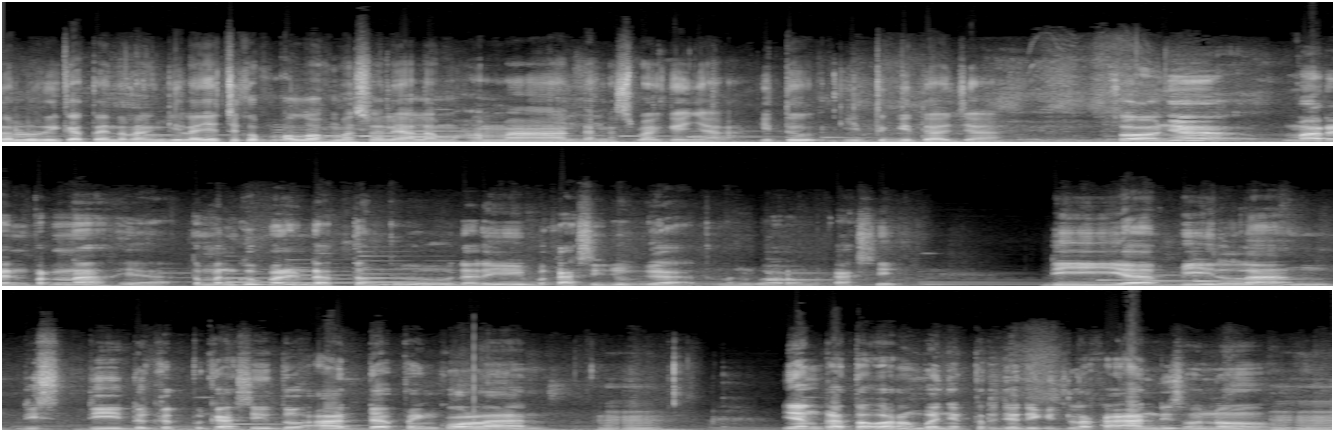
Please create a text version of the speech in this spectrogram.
Lalu dikatain orang gila. Ya cukup. Allahumma sholli ala Muhammad dan sebagainya lah. Itu gitu gitu aja. Soalnya kemarin pernah ya temen gue kemarin datang tuh dari Bekasi juga. Temen gue orang Bekasi. Dia bilang di, di deket Bekasi itu ada pengkolan. Mm-mm, yang kata orang banyak terjadi kecelakaan di sono. mm-mm.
